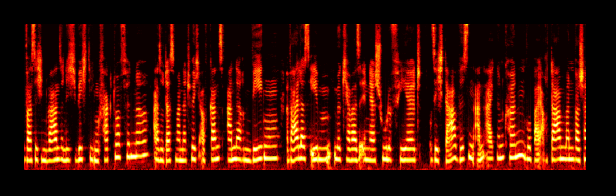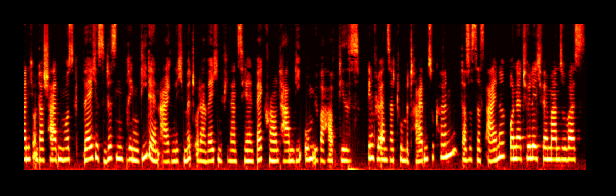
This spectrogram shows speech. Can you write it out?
was ich einen wahnsinnig wichtigen Faktor finde. Also, dass man natürlich auf ganz anderen Wegen, weil das eben möglicherweise in der Schule fehlt, sich da Wissen aneignen können. Wobei auch da man wahrscheinlich unterscheiden muss, welches Wissen bringen die denn eigentlich mit oder welchen finanziellen Background haben die, um überhaupt dieses Influencertum betreiben zu können. Das ist das eine. Und natürlich, wenn man sowas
